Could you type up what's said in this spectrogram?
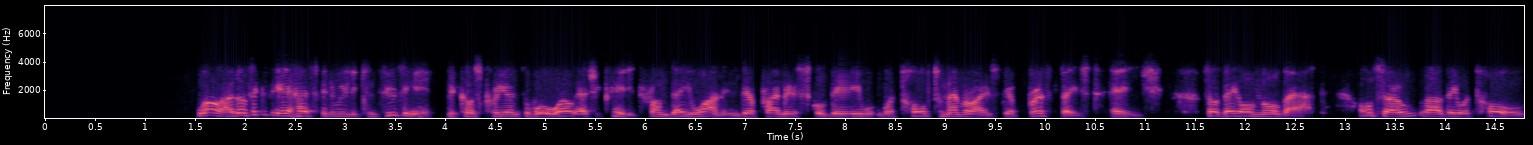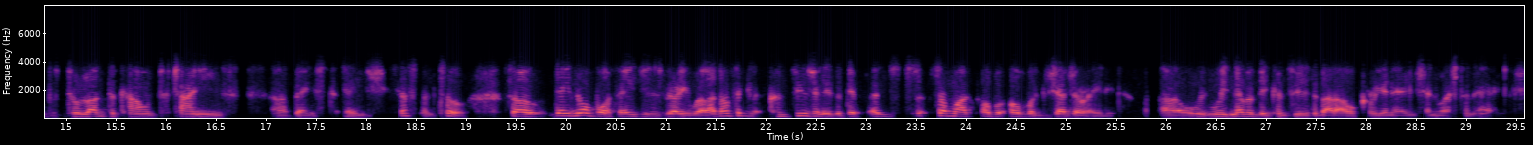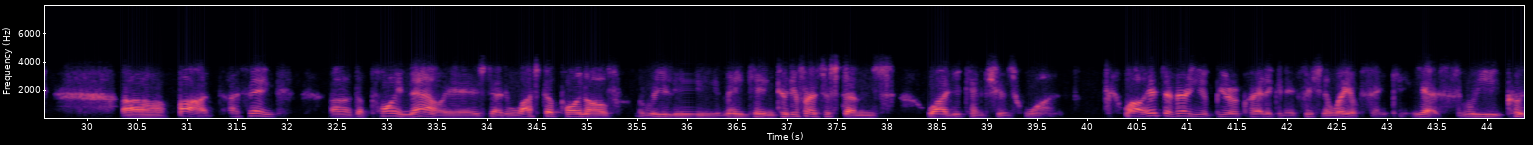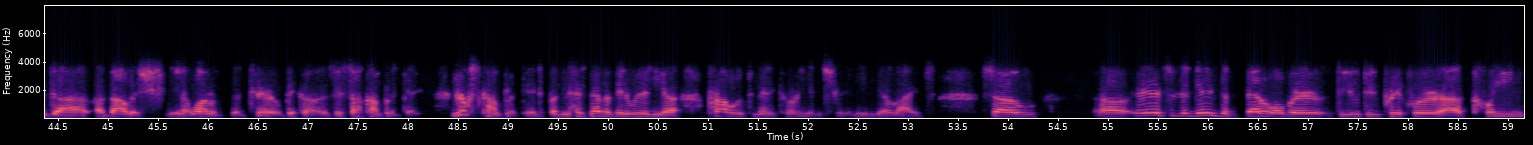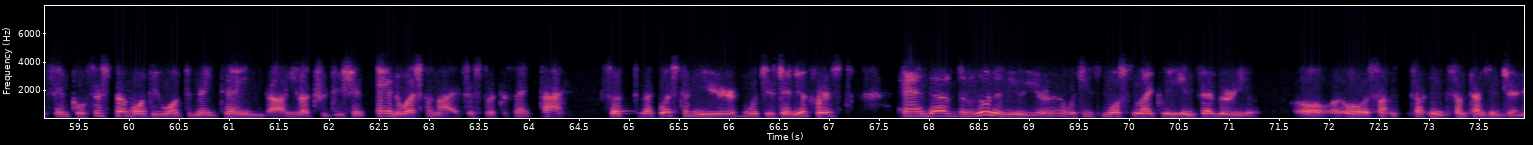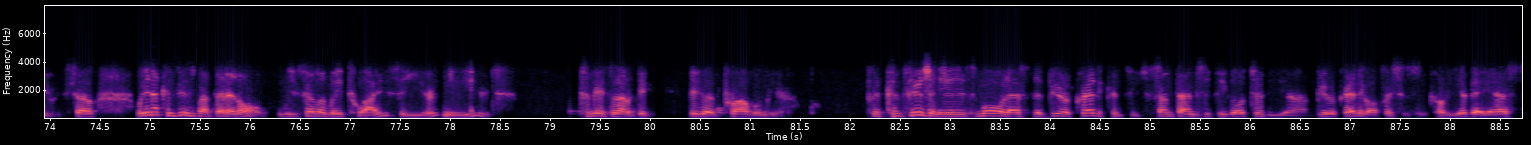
Well, I don't think it has been really confusing it because Koreans were well educated from day one in their primary school. They were told to memorize their birth based age. So they all know that. Also, uh, they were told to learn to count Chinese uh, based age system too. So they know both ages very well. I don't think confusion is a dip, uh, somewhat over, over exaggerated. Uh, we, we've never been confused about our Korean age and Western age. Uh, but I think uh, the point now is that what's the point of really maintaining two different systems while you can choose one? Well, it's a very bureaucratic and efficient way of thinking. Yes, we could uh, abolish, you know, one of the two because it's so complicated. Looks complicated, but it has never been really a problem to many Koreans really in their lives. So uh, it's again the battle over do you do you prefer a clean, simple system or do you want to maintain, uh, you know, tradition and westernized system at the same time? So like Western Year, which is January first, and uh, the Lunar New Year, which is most likely in February or, or some, sometimes in January. So we're not confused about that at all. We celebrate twice a year, New Year's. To me, it's not a big, bigger problem here. The confusion is more or less the bureaucratic confusion. Sometimes, if you go to the uh, bureaucratic offices in Korea, they ask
